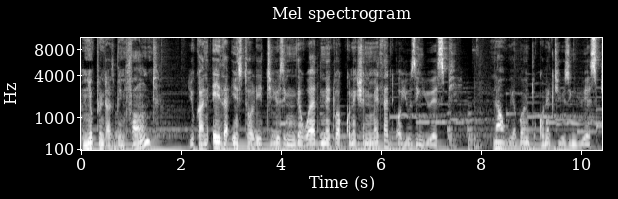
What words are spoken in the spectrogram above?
a new printer has been found you can either install it using the wired network connection method or using USB. Now we are going to connect using USB.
